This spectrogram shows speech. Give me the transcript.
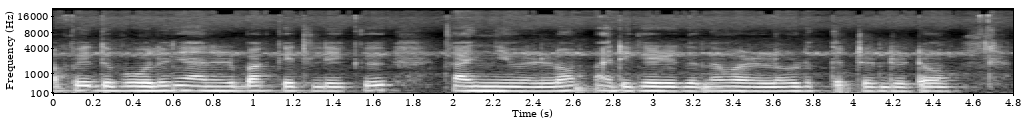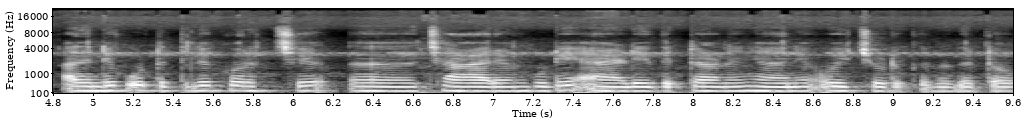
അപ്പോൾ ഇതുപോലെ ഞാനൊരു ബക്കറ്റിലേക്ക് കഞ്ഞിവെള്ളം അരി കഴുകുന്ന വെള്ളം എടുത്തിട്ടുണ്ട് കേട്ടോ. അതിന്റെ കൂട്ടത്തിൽ കുറച്ച് ചാരം കൂടി ആഡ് ചെയ്തിട്ടാണ് ഞാൻ ഒഴിച്ചു കൊടുക്കുന്നത് കേട്ടോ.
